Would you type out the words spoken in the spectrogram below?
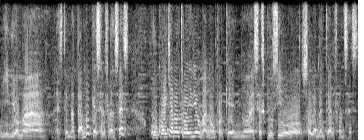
mi idioma este, materno, que es el francés, o cualquier otro idioma, ¿no? porque no es exclusivo solamente al francés.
